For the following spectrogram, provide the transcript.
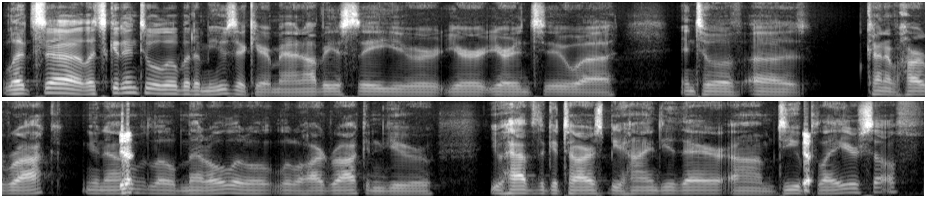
let's uh, let's get into a little bit of music here, man. Obviously, you're you're you're into uh, into a, a kind of hard rock, you know, Yep. a little metal, little little hard rock, and you you have the guitars behind you there. Um, do you Yep. play yourself?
